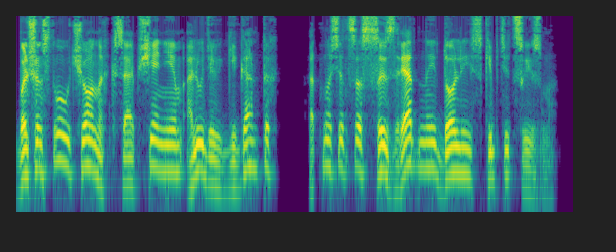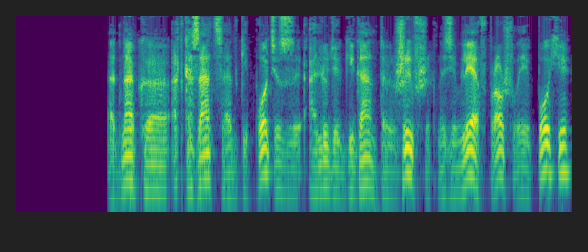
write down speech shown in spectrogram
Большинство ученых к сообщениям о людях-гигантах относятся с изрядной долей скептицизма. Однако отказаться от гипотезы о людях-гигантах, живших на Земле в прошлой эпохе,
